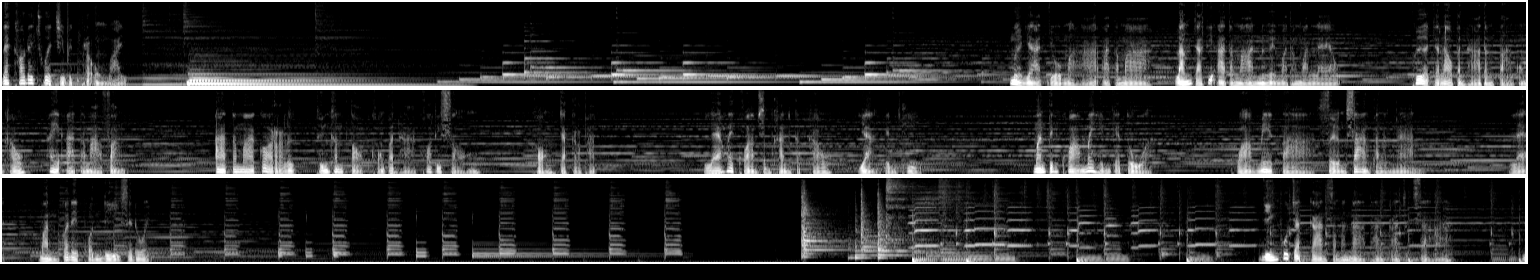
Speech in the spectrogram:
และเขาได้ช่วยชีวิตพระองค์ไว้ เมื่อญาติโยมมาหาอาตมาหลังจากที่อาตมาเหนื่อยมาทั้งวันแล้ว เพื่อจะเล่าปัญหาต่างๆของเขาให้อาตมาฟัง อาตมาก็ระลึกถึงคำตอบของปัญหาข้อที่สอง ของจักรพรรดิแล้วให้ความสำคัญกับเขาอย่างเต็มที่ มันเป็นความไม่เห็นแก่ตัว ความเมตตาเสริมสร้างพลังงาน และมันก็ได้ผลดีเสียด้วย หญิงผู้จัดการสัมมนาทางการศึกษา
